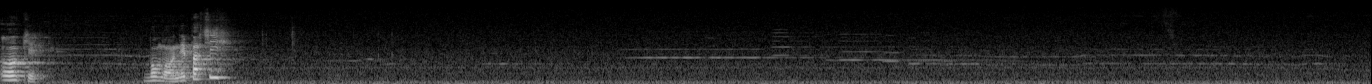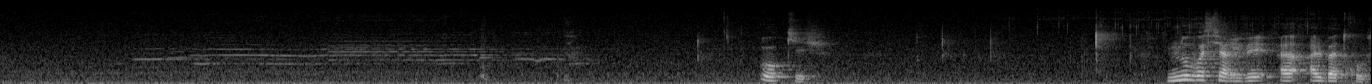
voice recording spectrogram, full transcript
Ok. Bon bah on est parti. Ok. Nous voici arrivés à Albatros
